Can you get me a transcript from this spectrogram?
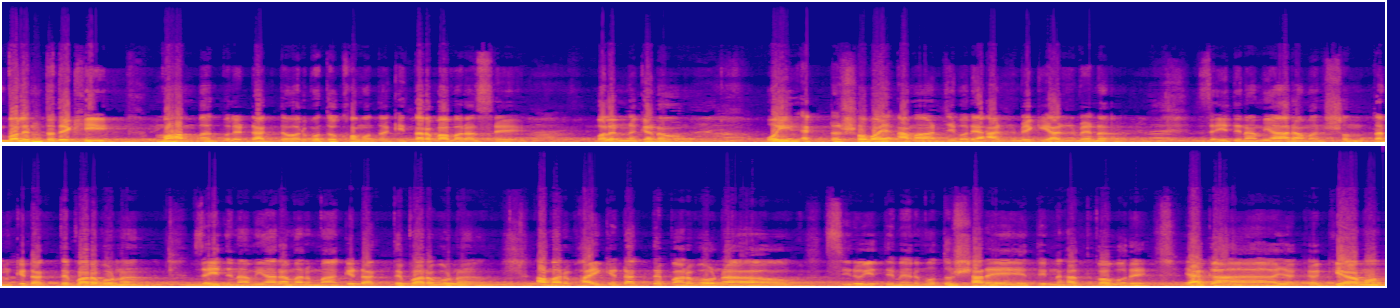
বলেন তো দেখি, মোহাম্মদ বলে ডাক দেওয়ার মতো ক্ষমতা কি তার বাবার আছে? বলেন না কেন? ওই একটা সময় আমার জীবনে আসবে কি আসবে না? যেই দিন আমি আর আমার সন্তানকে ডাকতে পারব না যেই দিন আমি আর আমার মাকে ডাকতে পারব না, আমার ভাইকে ডাকতে পারব না, চির ইতিমের মতো সাড়ে তিন হাত কবরে একা একা কিয়ামত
